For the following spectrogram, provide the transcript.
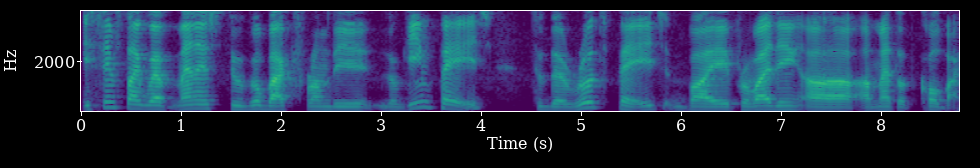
it seems like we have managed to go back from the login page to the root page by providing a, a method callback.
